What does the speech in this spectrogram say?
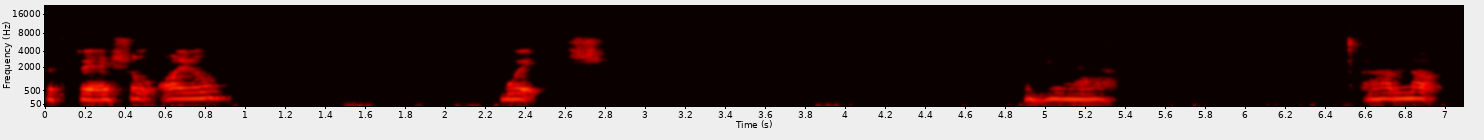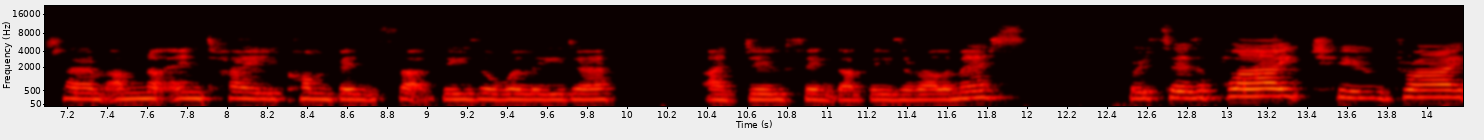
the facial oil, which, yeah, I'm not um, I'm not entirely convinced that these are Weleda. I do think that these are Elemis. Which says apply to dry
